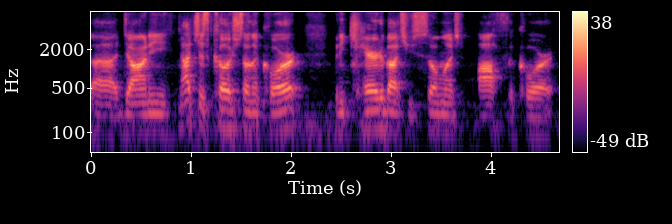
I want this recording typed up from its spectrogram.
uh, Donnie, not just coached on the court, but he cared about you so much off the court.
